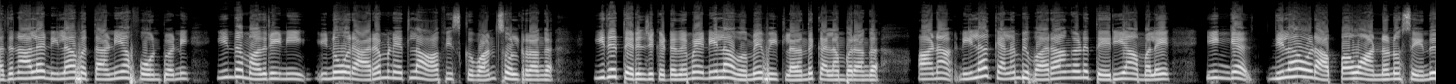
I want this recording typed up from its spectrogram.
அதனால நிலாவை தனியாக ஃபோன் பண்ணி இந்த மாதிரி நீ இன்னும் ஒரு அரை மணி நேரத்தில் ஆஃபீஸ்க்கு வான்னு சொல்கிறாங்க இதை தெரிஞ்சுக்கிட்டதுமே நிலாவுமே வீட்டில் வந்து கிளம்புறாங்க. ஆனால் நிலா கிளம்பி வராங்கன்னு தெரியாமலே இங்கே நிலாவோட அப்பாவும் அண்ணனும் சேர்ந்து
